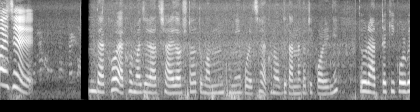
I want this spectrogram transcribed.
হয়েছে? দেখো, এখন মাঝে রাত সাড়ে দশটা, তো মামা ঘুমিয়ে পড়েছে, এখন অবধি কান্নাকাটি করেনি। তো রাতটা কি করবে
